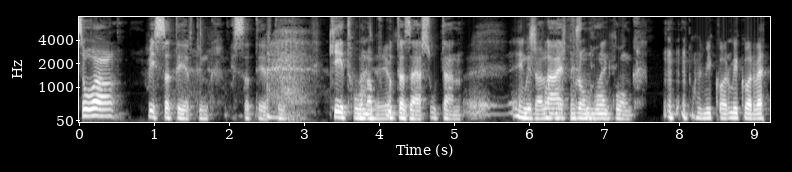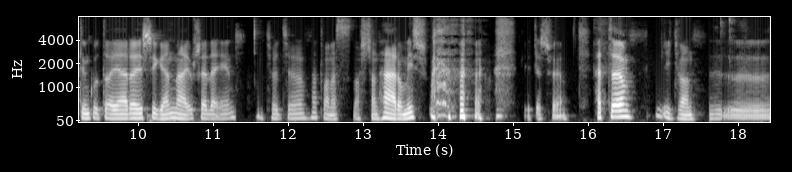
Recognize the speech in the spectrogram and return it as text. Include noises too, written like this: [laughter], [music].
Szóval visszatértünk, visszatértünk. Két hónap utazás után Én újra live from Hong Kong. [laughs] hogy mikor, mikor vettünk utoljára, és igen, május elején. Úgyhogy hát van ez lassan három is. [laughs] Két és fél. Hát így van.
